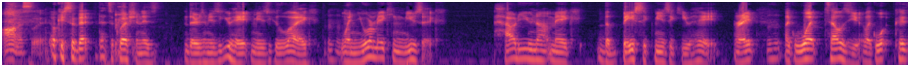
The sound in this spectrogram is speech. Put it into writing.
Honestly. Okay, so that that's a question: is there's music you hate, music you like. Mhm. When you're making music, how do you not make the basic music you hate? Right? Mhm. Like, what tells you? Like, what? Cause,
